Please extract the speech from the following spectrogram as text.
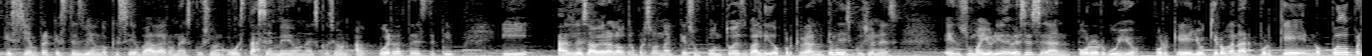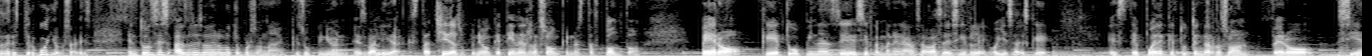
que siempre que estés viendo que se va a dar una discusión o estás en medio de una discusión, acuérdate de este tip y hazle saber a la otra persona que su punto es válido, porque realmente las discusiones en su mayoría de veces se dan por orgullo, porque yo quiero ganar porque no puedo perder este orgullo, ¿sabes? Entonces, hazle saber a la otra persona que su opinión es válida, que está chida su opinión, que tienes razón, que no estás tonto, pero que tú opinas de cierta manera, o sea, vas a decirle, oye, ¿sabes qué? Este, puede que tú tengas razón, pero si,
